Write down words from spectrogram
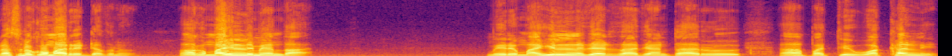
ప్రసన్న కుమార్ రెడ్డి అతను. ఒక మహిళల మీద. మీరు మహిళని తిడతాది అంటారు. ప్రతి ఒక్కరిని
